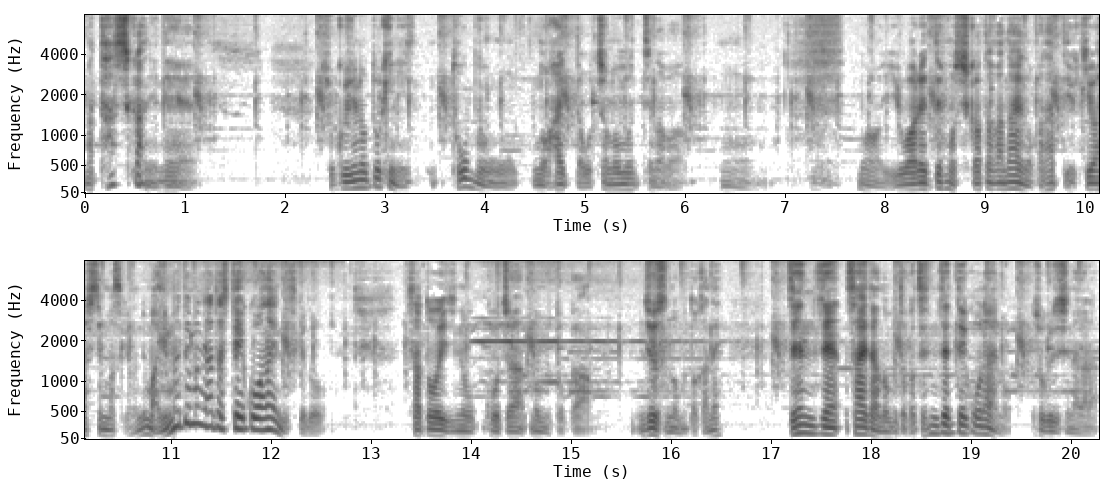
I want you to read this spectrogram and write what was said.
まあ確かにね食事の時に糖分の入ったお茶飲むっていうのは、うん、まあ言われても仕方がないのかなっていう気はしてますけどね。まあ今でもね私抵抗はないんですけど砂糖入りの紅茶飲むとかジュース飲むとかね。全然サイダー飲むとか全然抵抗ないの。食事しながら。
